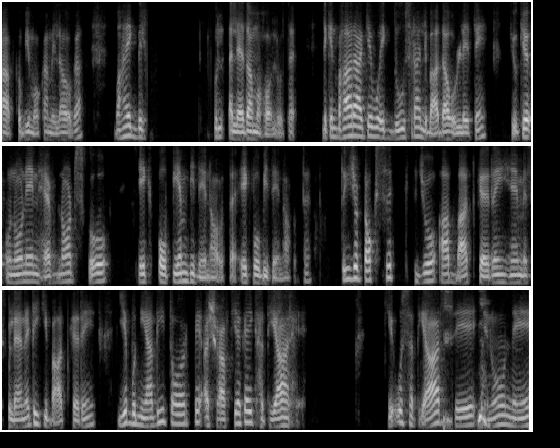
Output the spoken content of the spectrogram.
आपको भी मौका मिला होगा। वहाँ एक बिल्कुल अलहदा माहौल होता है। लेकिन बाहर आके वो एक दूसरा लिबादा उड़ लेते हैं, क्योंकि उन्होंने इन हैव नॉट्स को एक ओपीएम भी देना होता है, एक वो भी देना होता है। तो ये जो टॉक्सिक जो आप बात कर रहे हैं मेस्कुलैनिटी की बात कर रहे हैं, ये बुनियादी तौर पे अशराफिया का एक हथियार है। कि उस हथियार से इन्होंने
